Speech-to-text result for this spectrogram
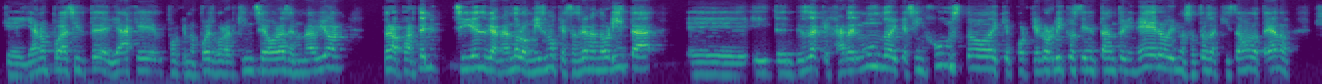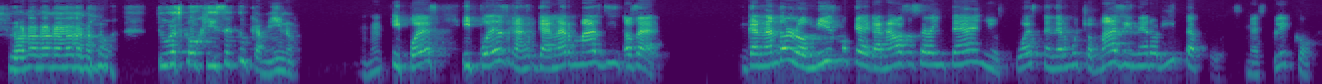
que ya no puedas irte de viaje porque no puedes volar 15 horas en un avión, pero aparte sigues ganando lo mismo que estás ganando ahorita eh, y te empiezas a quejar del mundo de que es injusto, de que por qué los ricos tienen tanto dinero y nosotros aquí estamos batallando. No, no, no, no, no, no. Tú escogiste tu camino. Y puedes, y puedes ganar más, o sea, ganando lo mismo que ganabas hace 20 años, puedes tener mucho más dinero ahorita, pues, me explico,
